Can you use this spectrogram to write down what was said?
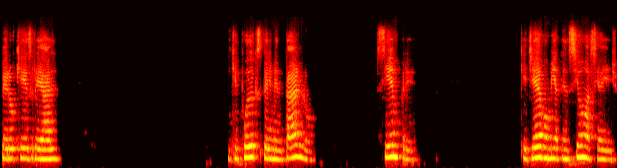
pero que es real y que puedo experimentarlo siempre que llevo mi atención hacia ello.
